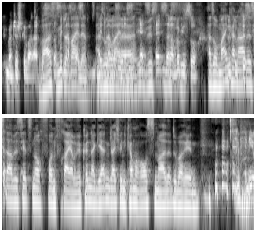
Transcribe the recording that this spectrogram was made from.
über den Tisch gewandert. Was? Das- Mittlerweile. Das, Also, Mittlerweile. äh, das, ihr es, wisst- es ist aber wirklich so. Also mein Du- du Kanal kriegst- ist da bis jetzt noch von frei, aber wir können da gerne gleich, wenn die Kamera raus ist, mal drüber reden. Nee,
